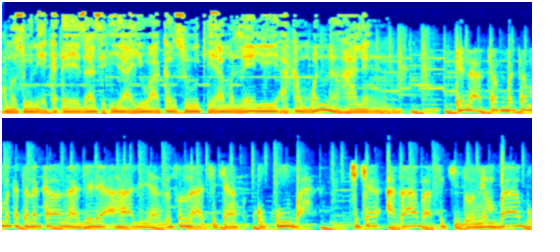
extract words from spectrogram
Kuma su ne kaɗai za su iya yi wa kansu kiyamun laili akan wannan halin. Ina tabbatar maka talakawan Najeriya a hali yanzu suna cikin ukuba cikin azaba suke domin babu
